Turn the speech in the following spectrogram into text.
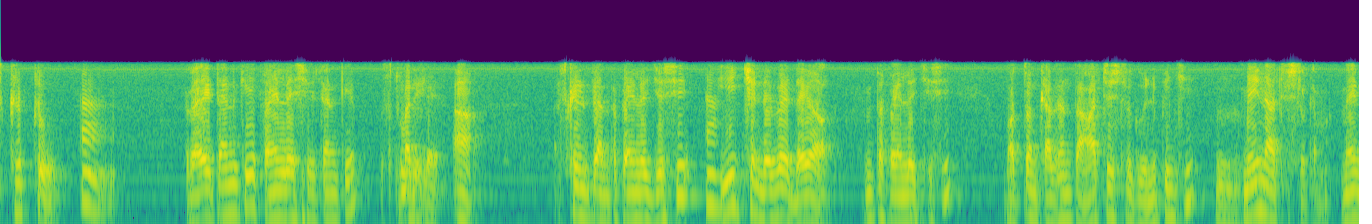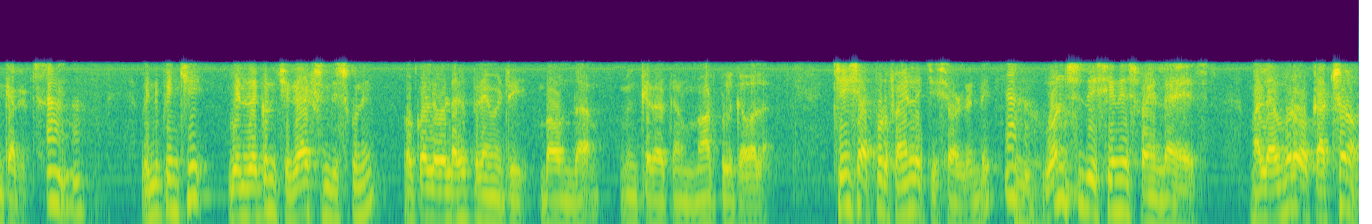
స్క్రిప్ట్ రాయటానికి ఫైనలైజ్ చేయడానికి మరి. స్క్రీన్ ప్లే అంతా ఫైనలైజ్ చేసి. ఈచ్ అండ్ ఎవరీ డైలాగ్ అంతా ఫైనలైజ్ చేసి మొత్తం కథ అంతా ఆర్టిస్టులకు వినిపించి. మెయిన్ ఆర్టిస్టులకు అమ్మ మెయిన్ క్యారెక్టర్స్ వినిపించి వీళ్ళ దగ్గర నుంచి రియాక్షన్ తీసుకుని ఒకవేళ వీళ్ళ అభిప్రాయం ఏంటి? బాగుందా? ఇంకేదైనా మార్పులు కావాలా? చేసి అప్పుడు ఫైనలైజ్ చేసేవాళ్ళండి. Once the scene is finalise మళ్ళీ ఎవరో ఒక అక్షరం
